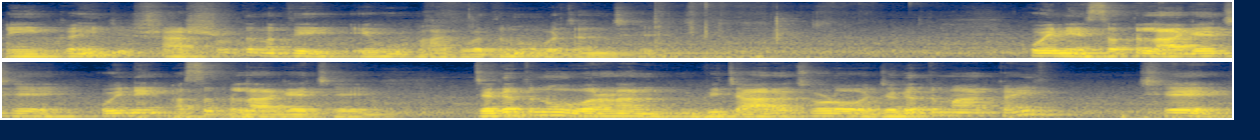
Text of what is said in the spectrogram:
અહીં કંઈ જ શાશ્વત નથી એવું ભાગવતનું વચન છે. કોઈને સત લાગે છે, કોઈને અસત લાગે છે. જગતનું વર્ણન વિચાર છોડો. જગતમાં કંઈ છે,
